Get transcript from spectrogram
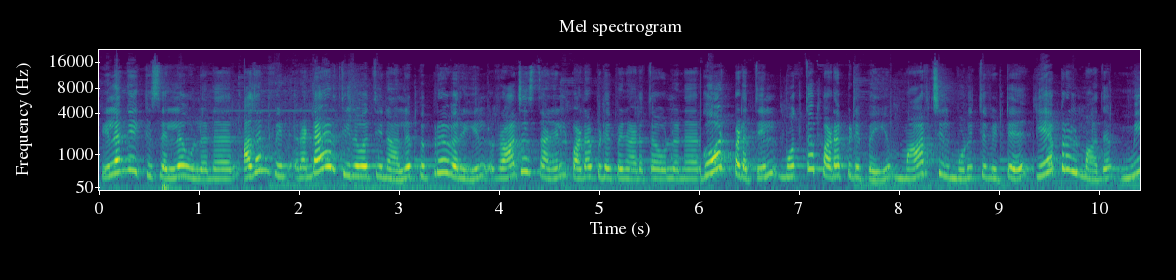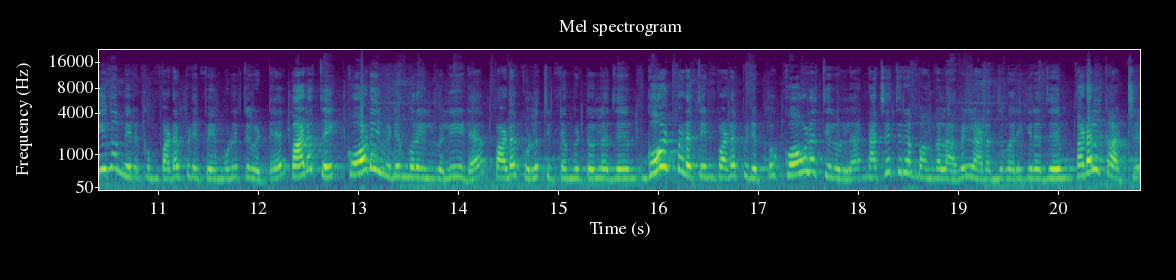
இலங்கைக்கு செல்ல உள்ளனர். அதன் பின் இரண்டாயிரத்தி இருபத்தி நாலு பிப்ரவரியில் ராஜஸ்தானில் படப்பிடிப்பை நடத்த உள்ளனர். கோட் படத்தில் மொத்த படப்பிடிப்பையும் மார்ச்சில் முடித்துவிட்டு ஏப்ரல் மாதம் மீதம் இருக்கும் படப்பிடிப்பை முடித்துவிட்டு படத்தை கோடை விடுமுறையில் வெளியிட படக்குழு திட்டமிட்டுள்ளது. கோட் படத்தின் படப்பிடிப்பு கோவளத்தில் உள்ள நட்சத்திர பங்களாவில் நடந்து வருகிறது. கடல் காற்று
